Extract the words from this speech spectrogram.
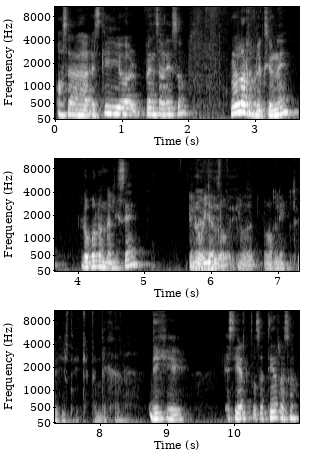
O sea, es que yo pensar eso Primero lo reflexioné, luego lo analicé y luego ya lo, lo, hablé. Lo dijiste, qué pendejada. Dije, es cierto, o sea, tienes razón.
